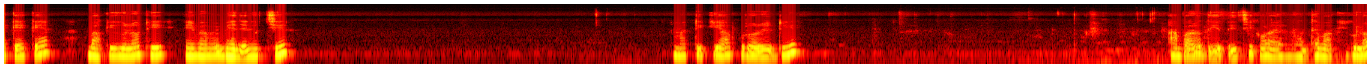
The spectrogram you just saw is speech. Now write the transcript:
একে একে বাকিগুলো ঠিক এইভাবে ভেজে নিচ্ছি। আমার টিকিয়া পুরো রেডি আবারও দিয়ে দিচ্ছি কড়াইয়ের মধ্যে বাকিগুলো।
